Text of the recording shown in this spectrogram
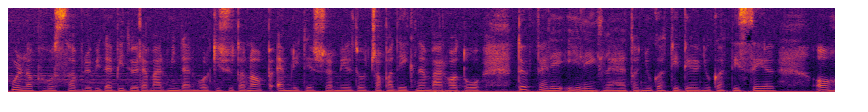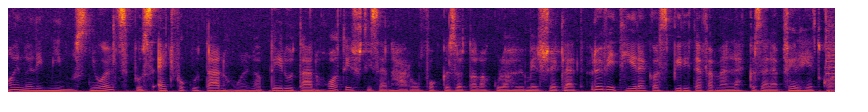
Holnap hosszabb, rövidebb időre már mindenhol kisüt a nap, említésre méltó csapadék nem várható. Többfelé élénk lehet a nyugati-délnyugati szél, a hajnali mínusz 8 plusz 1 fok után holnap délután 6 és 13 fok között alakul a hőmérséklet. Rövid hírek a Spirit fm legközelebb fél hétkor.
